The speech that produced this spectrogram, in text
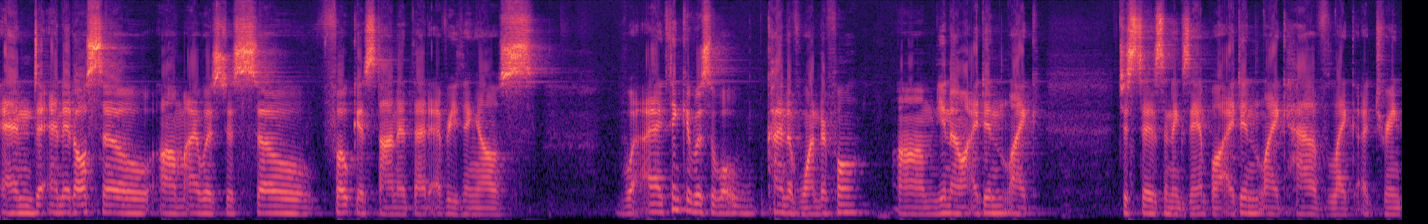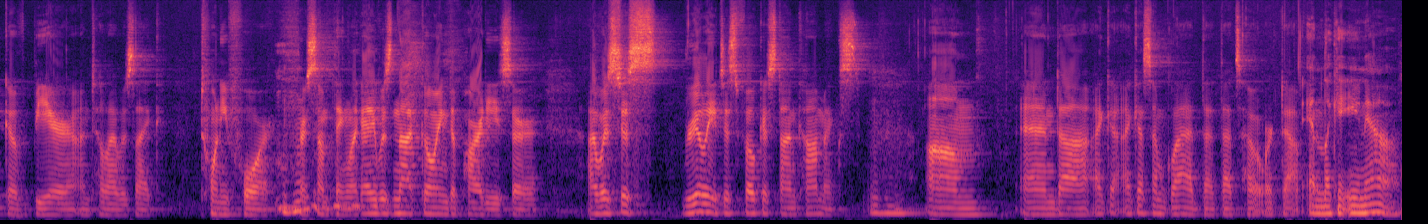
and and it also um, I was just so focused on it that everything else I think it was kind of wonderful. Um, you know I didn't like just as an example I didn't like have like a drink of beer until I was like 24 or something. Like I was not going to parties or I was just really just focused on comics um, and uh, I, gu- I guess I'm glad that that's how it worked out And look at you now,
